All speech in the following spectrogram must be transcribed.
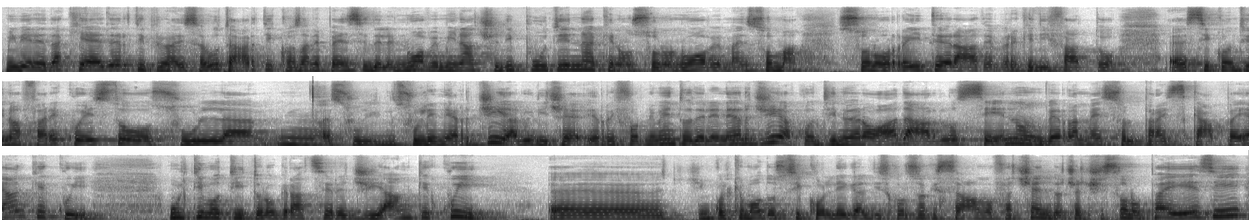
mi viene da chiederti, prima di salutarti, cosa ne pensi delle nuove minacce di Putin, che non sono nuove ma insomma sono reiterate perché di fatto eh, si continua a fare questo sul, mm, sul, sull'energia. Lui dice il rifornimento dell'energia continuerò a darlo se non verrà messo il price cap e anche qui, ultimo titolo, grazie regia, anche qui eh, in qualche modo si collega al discorso che stavamo facendo, cioè ci sono paesi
